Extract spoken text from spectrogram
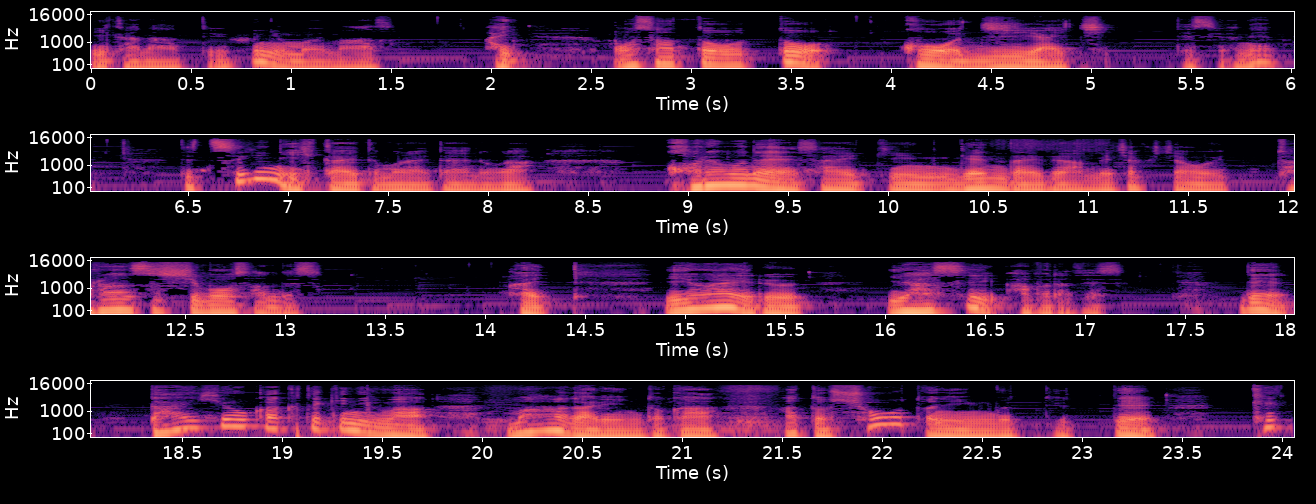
いいかなっていうふうに思います。はい。お砂糖と高 GI 値ですよね。で、次に控えてもらいたいのが、これもね、最近現代ではめちゃくちゃ多いトランス脂肪酸です。はい。いわゆる安い油です。で、代表格的にはマーガリンとか、あとショートニングって言って、結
